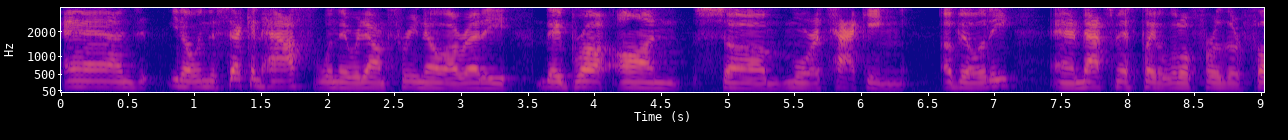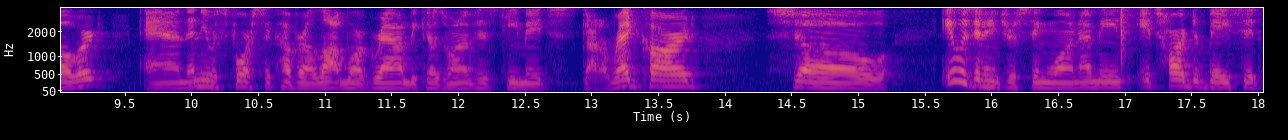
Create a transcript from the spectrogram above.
And, you know, in the second half, when they were down 3 0 already, they brought on some more attacking ability. And Matt Smith played a little further forward. And then he was forced to cover a lot more ground because one of his teammates got a red card. So it was an interesting one. I mean, it's hard to base it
